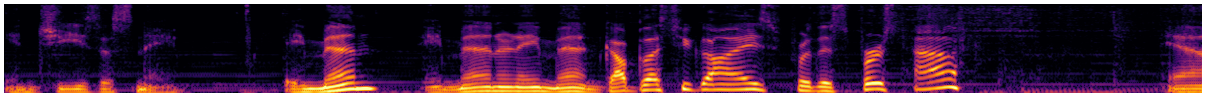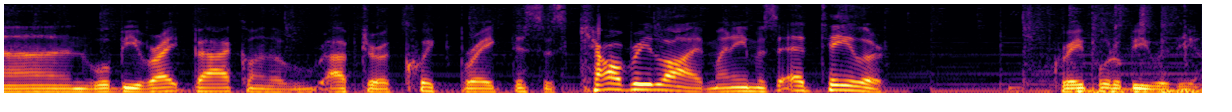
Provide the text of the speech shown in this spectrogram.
In Jesus' name. Amen, amen, and amen. God bless you guys for this first half. And we'll be right back on the, after a quick break. This is Calvary Live. My name is Ed Taylor. Grateful to be with you.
